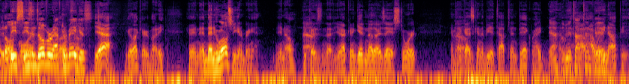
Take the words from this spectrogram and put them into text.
It'll be season's over after learn from. Vegas. Yeah, good luck, everybody. And and then who else are you going to bring in? You know, because you're not going to get another Isaiah Stewart, and that guy's going to be a top ten pick, right? Yeah, he'll be a top how, 10 How would he not be?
